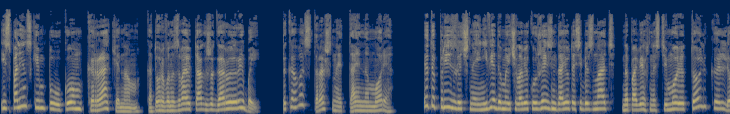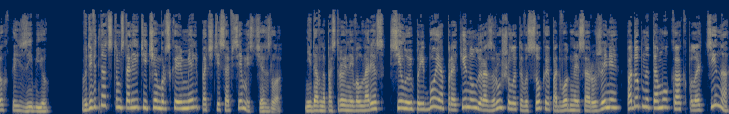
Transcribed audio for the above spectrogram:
исполинским пауком Кракеном, которого называют также горой рыбой. Такова страшная тайна моря. Эта призрачная и неведомая человеку жизнь дает о себе знать на поверхности моря только легкой зыбью. В девятнадцатом столетии Чембурская мель почти совсем исчезла. Недавно построенный волнорез силой прибоя прокинул и разрушил это высокое подводное сооружение, подобно тому, как плотина,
